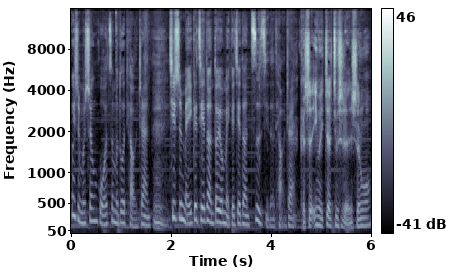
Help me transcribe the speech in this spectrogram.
为什么生活这么多挑战？嗯，其实每一个阶段都有每个阶段自己的挑战。可是因为这就是人生哦。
